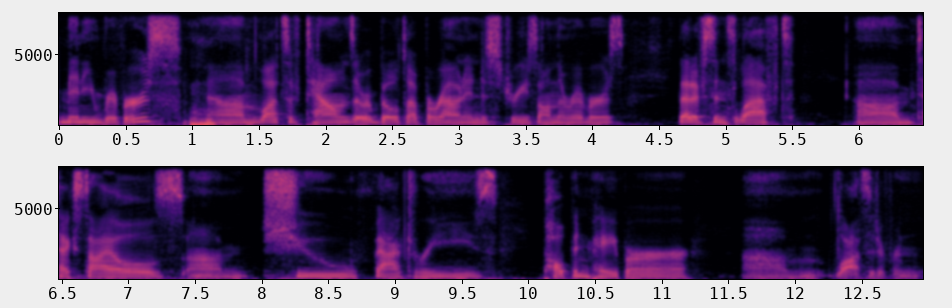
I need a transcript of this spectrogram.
many rivers. Um, lots of towns that were built up around industries on the rivers that have since left. Um, textiles, um, shoe factories, pulp and paper, um, lots of different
